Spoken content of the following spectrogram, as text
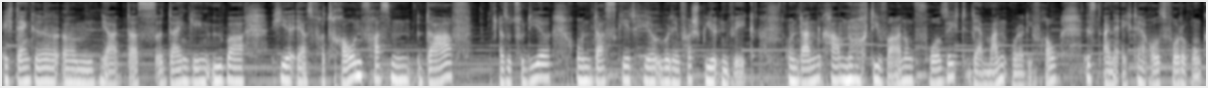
Ich denke, ähm, ja, dass dein Gegenüber hier erst Vertrauen fassen darf also zu dir, und das geht hier über den verspielten Weg. Und dann kam noch die Warnung, Vorsicht, der Mann oder die Frau ist eine echte Herausforderung.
